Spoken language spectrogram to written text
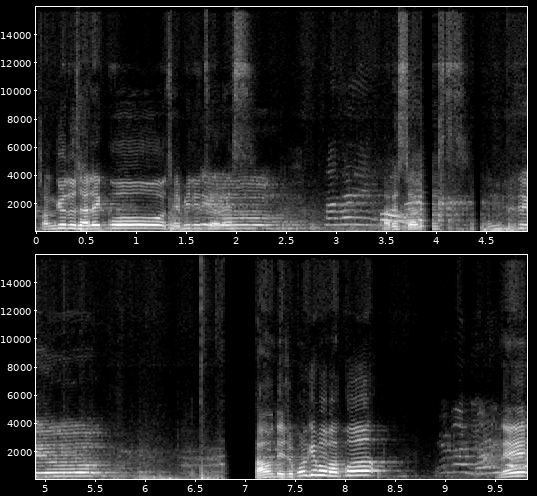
정규도 잘했고, 재빈이도 잘했어. 잘했어, 잘했어. 공 주세요. 가운데 좀 골키퍼 바꿔. 네.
